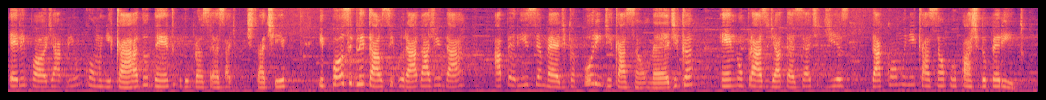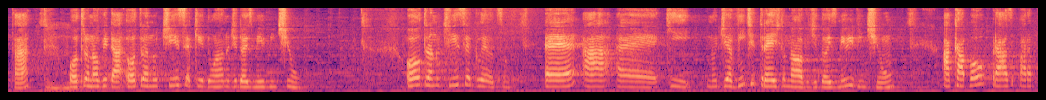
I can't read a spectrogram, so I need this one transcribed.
ele pode abrir um comunicado dentro do processo administrativo e possibilitar o segurado agendar a perícia médica por indicação médica em um prazo de até sete dias da comunicação por parte do perito, tá? Uhum. Outra novidade, outra notícia aqui do ano de 2021 Outra notícia, Gleudson, é, a, é que no dia 23 de nove de 2021 acabou o prazo para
